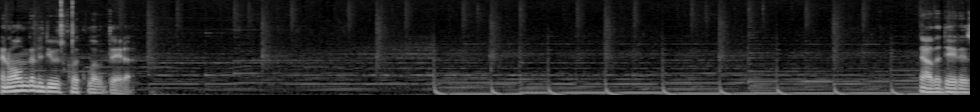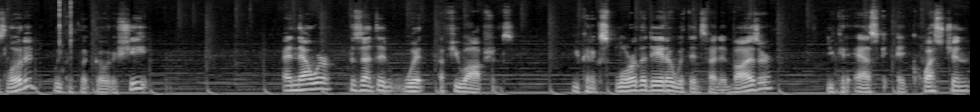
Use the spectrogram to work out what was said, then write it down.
And all I'm going to do is click load data. Now the data is loaded, we can click go to sheet. And now we're presented with a few options. You can explore the data with Insight Advisor. You could ask a question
